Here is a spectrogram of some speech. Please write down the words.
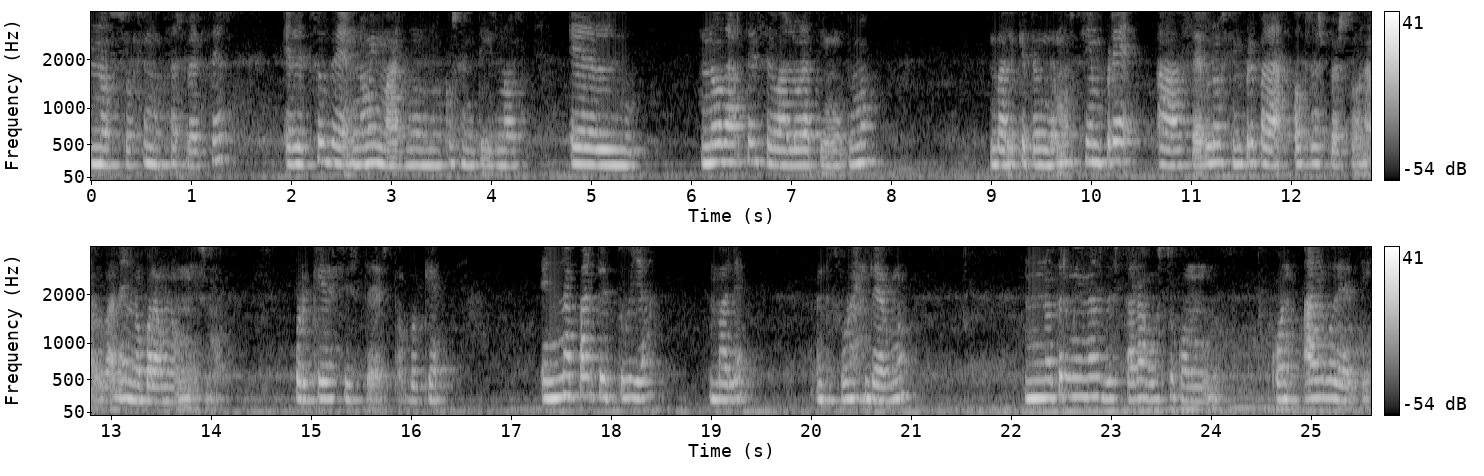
nos surge muchas veces el hecho de no mimarnos, no consentirnos, el no darte ese valor a ti mismo, ¿vale? Que tendemos siempre a hacerlo siempre para otras personas, ¿vale? No para uno mismo. ¿Por qué existe esto? Porque en una parte tuya, ¿vale? En tu foro interno, no terminas de estar a gusto con, con algo de ti,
